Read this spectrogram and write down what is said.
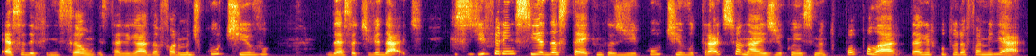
Essa definição está ligada à forma de cultivo dessa atividade, que se diferencia das técnicas de cultivo tradicionais de conhecimento popular da agricultura familiar.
